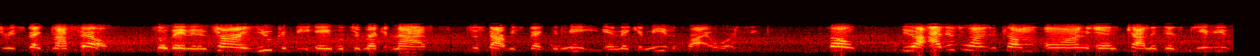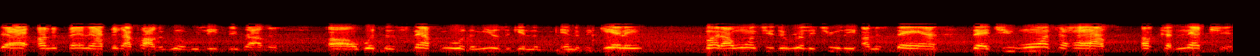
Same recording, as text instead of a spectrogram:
to respect myself so that in turn you could be able to recognize to start respecting me and making me the priority. So, you know, I just wanted to come on and kind of just give you that understanding. I think I probably will release it rather uh, with the snafu of the music in the in the beginning, but I want you to really truly understand that you want to have a connection,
